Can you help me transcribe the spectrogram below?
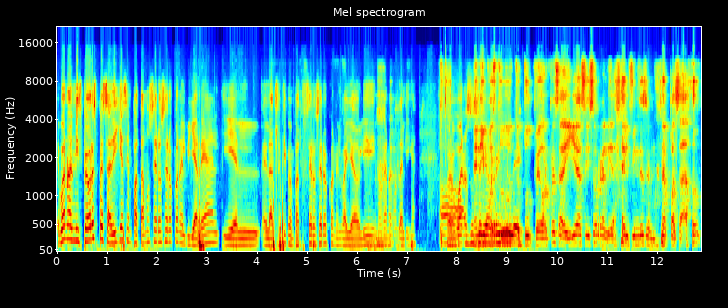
Eh, Bueno, en mis peores pesadillas empatamos 0-0 con el Villarreal y el, Atlético empata 0-0 con el Valladolid y no ganamos la liga. Pero bueno, eso sería pues tu, horrible. tu- tu peor pesadilla se hizo realidad el fin de semana pasado,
